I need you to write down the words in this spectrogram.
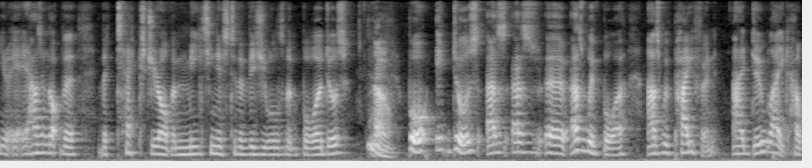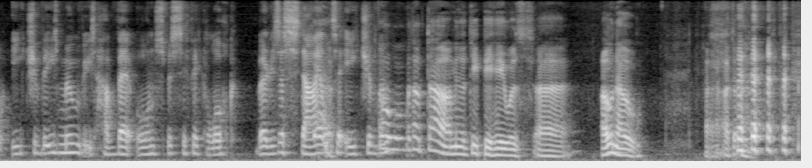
you know, it hasn't got the, the texture or the meatiness to the visuals that Boa does. No. But it does, as as uh, as with Boa, as with Python, I do like how each of these movies have their own specific look. There is a style Yeah. to each of them. Oh, without doubt. I mean, the DP was. Uh, oh no. Uh, I, don't,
